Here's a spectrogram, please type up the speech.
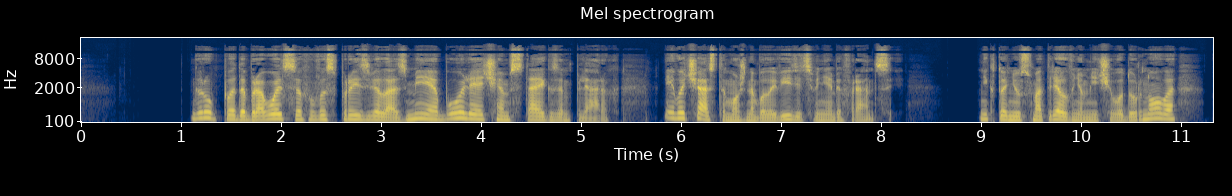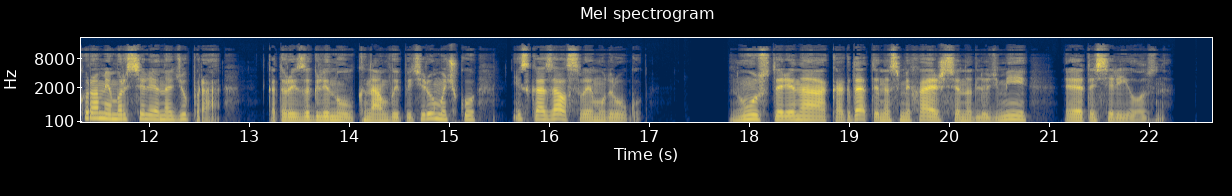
Группа добровольцев воспроизвела змея более чем в ста экземплярах. Его часто можно было видеть в небе Франции. Никто не усмотрел в нем ничего дурного, кроме Марселена Дюпра — который заглянул к нам выпить рюмочку и сказал своему другу. «Ну, старина, когда ты насмехаешься над людьми, это серьезно».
